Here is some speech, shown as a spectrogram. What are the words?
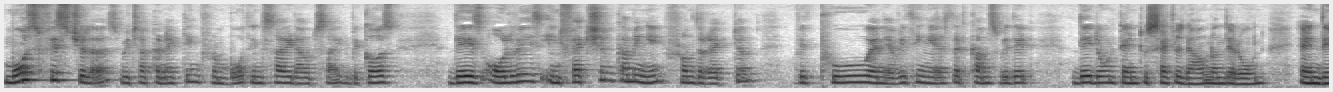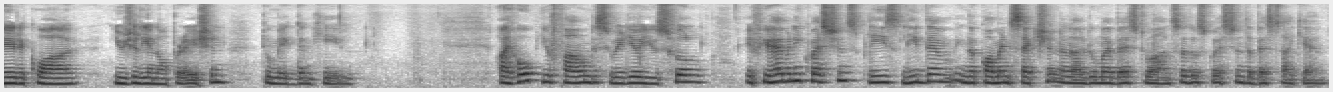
Most fistulas, which are connecting from both inside outside, because there is always infection coming in from the rectum with poo and everything else that comes with it, they don't tend to settle down on their own and they require usually an operation to make them heal. I hope you found this video useful. If you have any questions, please leave them in the comment section and I'll do my best to answer those questions the best I can.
